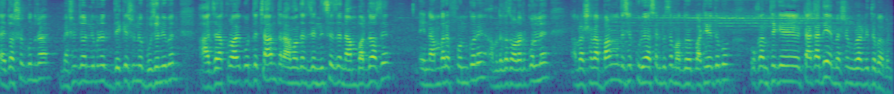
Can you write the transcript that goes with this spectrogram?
তাই দর্শক বন্ধুরা মেশিন যখন নেবেন দেখে শুনে বুঝে নেবেন। আর যারা ক্রয় করতে চান, তারা আমাদের যে নিচে যে নাম্বার দেওয়া আছে এই নাম্বারে ফোন করে আমাদের কাছে অর্ডার করলে আমরা সারা বাংলাদেশে কুরিয়ার সার্ভিসের মাধ্যমে পাঠিয়ে দেবো। ওখান থেকে টাকা দিয়ে মেশিনগুলো নিতে পারবেন।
